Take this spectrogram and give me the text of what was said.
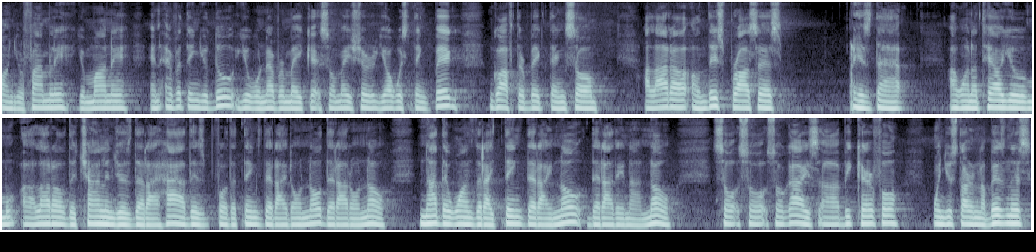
on your family, your money, and everything you do, you will never make it. So make sure you always think big, go after big things. So a lot of on this process is that I want to tell you a lot of the challenges that I had is for the things that I don't know that I don't know, not the ones that I think that I know that I did not know. So so so guys, uh, be careful when you start in a business.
